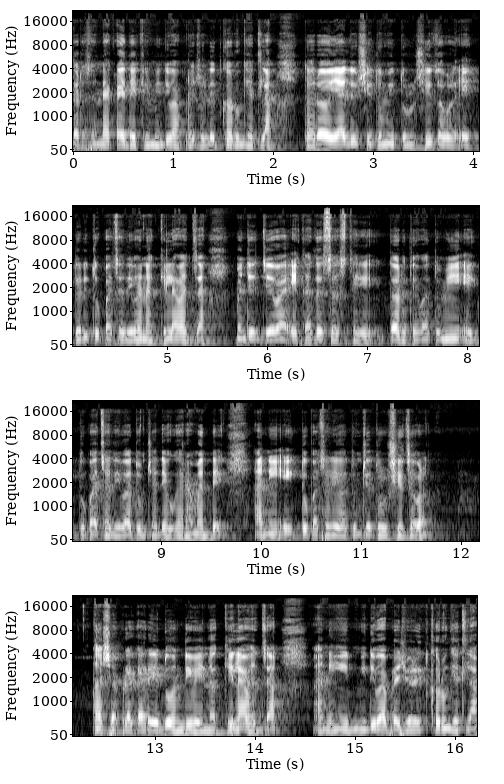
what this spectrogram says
तर संध्याकाळी देखील मी दिवा प्रज्वलित करून घेतला. तर या दिवशी तुम्ही तुळशी एक तरी तुपाचा दिवा नक्की लावत जा. म्हणजे जेव्हा एकादश असते तर तेव्हा तुम्ही एक तुपाचा दिवा तुमच्या देवघरामध्ये आणि एक तुपाचा दिवा तुमच्या तुळशीजवळ. अशा प्रकारे दोन दिवे नक्की लावत जा. आणि मी दिवा प्रज्वलित करून घेतला.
